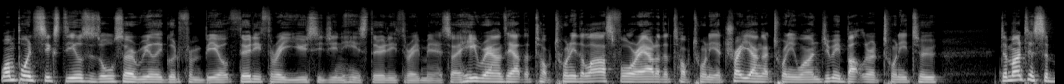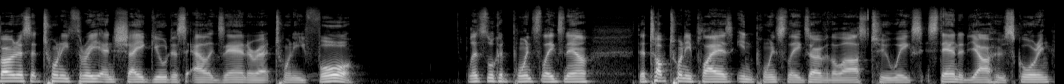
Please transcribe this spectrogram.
1.6 steals is also really good from Beal. 33 usage in his 33 minutes. So he rounds out the top 20. The last four out of the top 20 are Trae Young at 21, Jimmy Butler at 22, Domantas Sabonis at 23, and Shai Gilgeous-Alexander at 24. Let's look at points leagues now. The top 20 players in points leagues over the last two weeks, standard Yahoo scoring.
